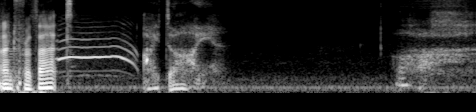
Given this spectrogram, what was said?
And for that, I die. Oh.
